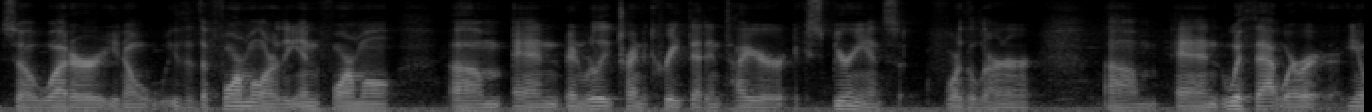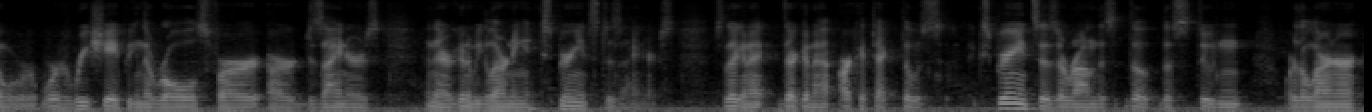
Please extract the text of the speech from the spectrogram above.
So what are you know either the formal or the informal, um, and and really trying to create that entire experience for the learner. Um, and with that, we're you know we're, we're reshaping the roles for our, our designers, and they're going to be learning experience designers. So they're gonna they're gonna architect those experiences around this, the the student or the learner,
